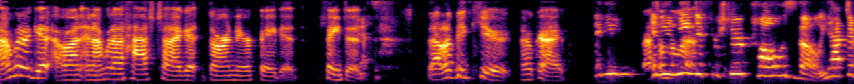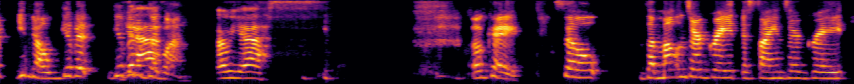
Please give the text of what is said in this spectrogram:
I'm going to get on and i'm going to hashtag it darn near faded fainted. Yes. that'll be cute. Okay and you That's and you need list. to for sure pose though. You have to, you know, give it give yes. it a good one. Oh yes. okay. So the mountains are great, the signs are great,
